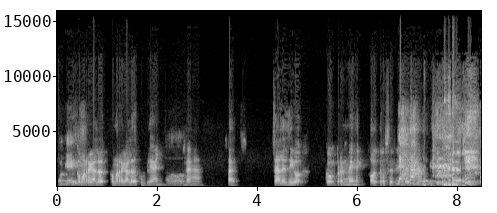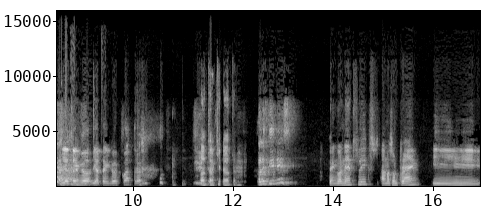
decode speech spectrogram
Ok. como regalo, como regalo de cumpleaños. Oh. O sea, ¿sabes? O sea, les digo, cómprenme otro servicio de streaming. ya tengo, ya tengo cuatro. otro, quiero otro. ¿Cuáles tienes? Tengo Netflix, Amazon Prime y,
